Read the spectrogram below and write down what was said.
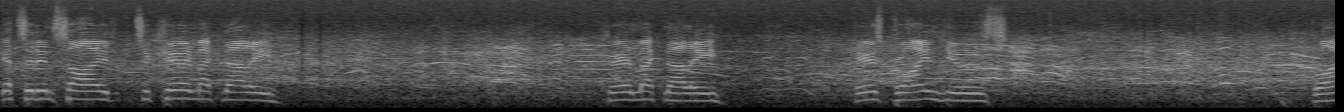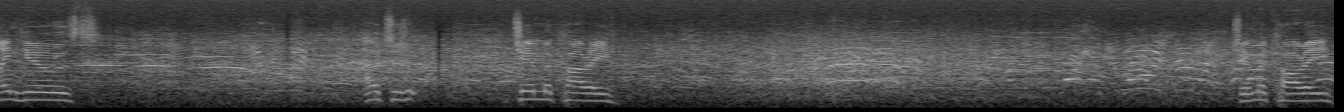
gets it inside to Kieran McNally. Kieran McNally. Here's Brian Hughes. Brian Hughes out to Jim McCurry. Jim McCurry,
